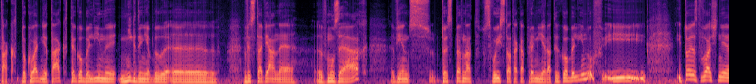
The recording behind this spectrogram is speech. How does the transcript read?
Tak, dokładnie tak. Te gobeliny nigdy nie były e, wystawiane w muzeach więc to jest pewna swoista taka premiera tych gobelinów i, i to jest właśnie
